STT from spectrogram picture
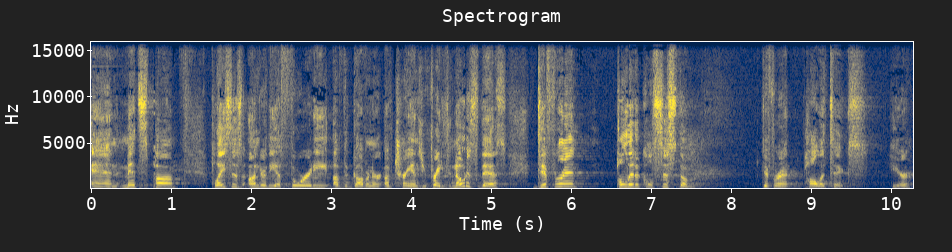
and Mizpah, places under the authority of the governor of Trans Euphrates. Notice this different political system, different politics here.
